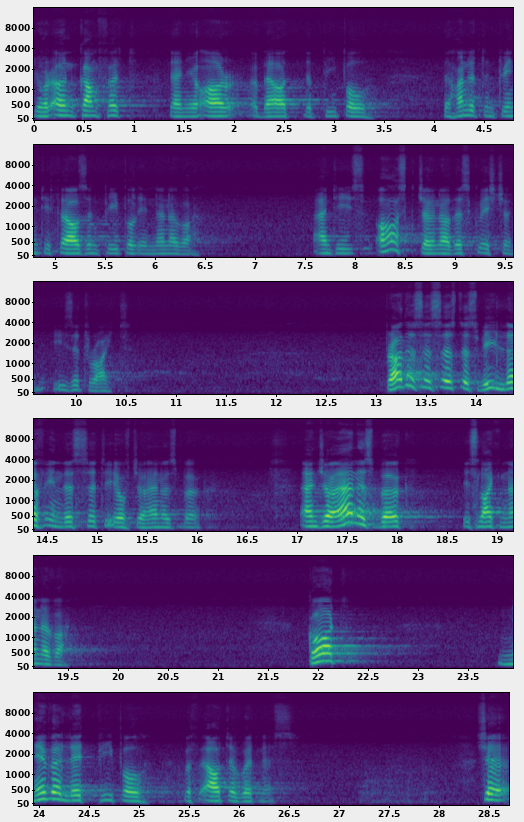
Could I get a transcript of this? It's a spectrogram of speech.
your own comfort than you are about the people, the 120,000 people in Nineveh. And he's asked Jonah this question Is it right? Brothers and sisters, we live in this city of Johannesburg. And Johannesburg is like Nineveh. God never let people without a witness. So,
